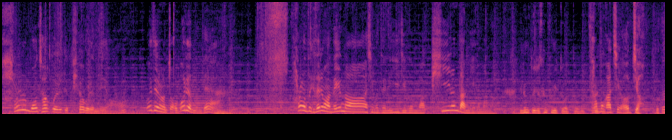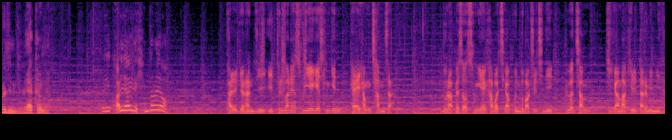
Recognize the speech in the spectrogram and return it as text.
하루를 못 참고 이렇게 피어버렸네요. 어제는 조금 어렸는데 하루만 더 기다리면 안 되겠나 싶었더니 이게 지금 막 피는 단계가 많아. 이러면 또 이제 상품이 또, 또, 상품 가치가 없죠. 또 떨어지는 거예요. 예 그럼요. 이 관리하기가 힘들어요. 발견한 지 이틀 만에 송이에게 생긴 대형 참사. 눈앞에서 송이의 값어치가 곤두박질 치니 그것 참 기가 막힐 따름입니다.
